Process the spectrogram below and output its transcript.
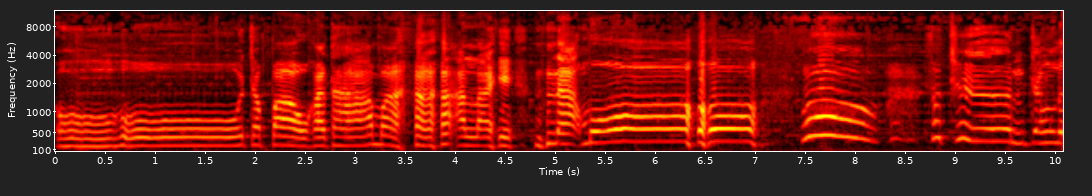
โอ้โห จะเป่าคาถามาอะไร นะโมโอสดชื่นจังเล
